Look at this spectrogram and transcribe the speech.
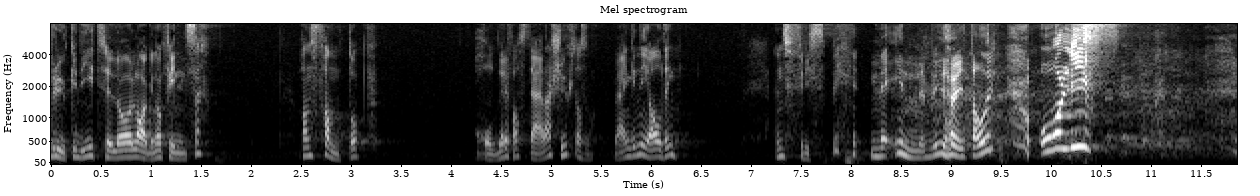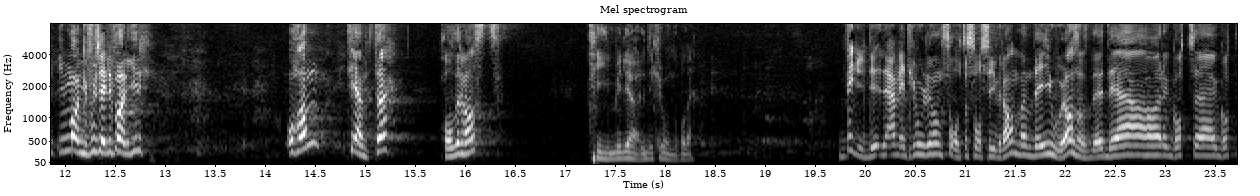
bruke de til å lage en oppfinnelse. Han fant opp Hold dere fast, det her er sjukt, altså. Det er en genial ting. En frisbee med innebygd høyttaler og lys! I mange forskjellige farger. Og han tjente, hold dere fast, 10 milliarder kroner på det. Veldig, jeg vet ikke hvordan han solgte så sykt bra, men det gjorde altså. det. Det, har gått, eh, gått,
